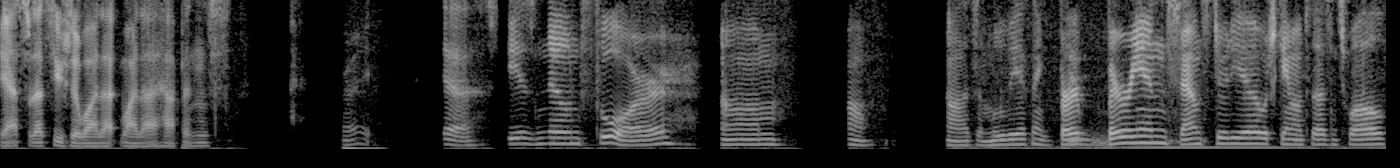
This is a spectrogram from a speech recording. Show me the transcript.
yeah, so that's usually why that why that happens. Right. Yeah, she is known for um oh no, that's a movie I think. Berberian Sound Studio, which came out in 2012.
